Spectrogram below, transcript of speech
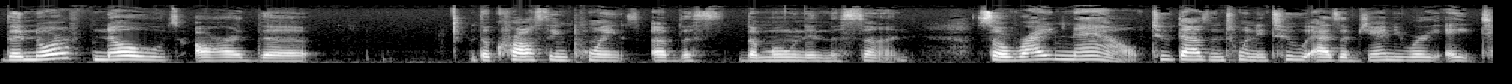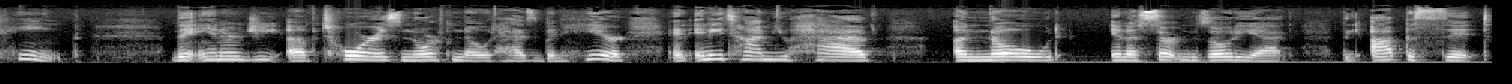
The north nodes are the the crossing points of the the moon and the sun. So right now, 2022 as of January 18th, the energy of Taurus North Node has been here. And anytime you have a node in a certain zodiac, the opposite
